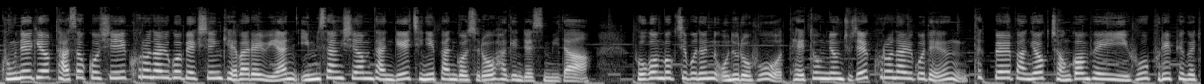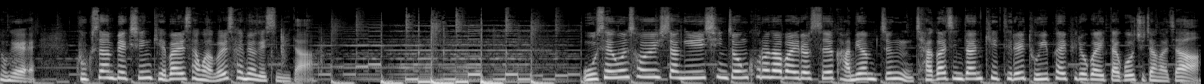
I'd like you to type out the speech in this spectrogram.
국내 기업 다섯 곳이 코로나19 백신 개발을 위한 임상시험 단계에 진입한 것으로 확인됐습니다. 보건복지부는 오늘 오후 대통령 주재 코로나19 대응 특별방역 점검회의 이후 브리핑을 통해 국산 백신 개발 상황을 설명했습니다. 오세훈 서울시장이 신종 코로나 바이러스 감염증 자가진단 키트를 도입할 필요가 있다고 주장하자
